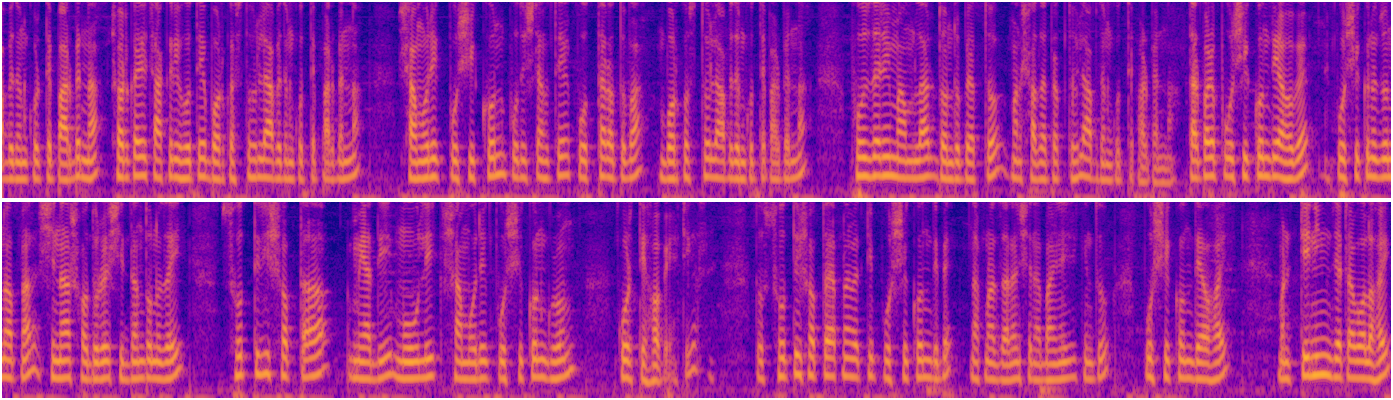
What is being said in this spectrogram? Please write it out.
আবেদন করতে পারবেন না, সরকারি চাকরি হতে বরখাস্ত হলে আবেদন করতে পারবেন না, সামরিক প্রশিক্ষণ প্রতিষ্ঠান হতে প্রত্যাহার অথবা বরখাস্ত হলে আবেদন করতে পারবেন না, ফৌজদারি মামলার দণ্ডপ্রাপ্ত মানে সাজাপ্রাপ্ত হলে আবেদন করতে পারবেন না। তারপরে প্রশিক্ষণ দেওয়া হবে। প্রশিক্ষণের জন্য আপনার সেনা সদরের সিদ্ধান্ত অনুযায়ী ছত্রিশ সপ্তাহ মেয়াদি মৌলিক সামরিক প্রশিক্ষণ গ্রহণ করতে হবে, ঠিক আছে? তো ছত্রিশ সপ্তাহে আপনার একটি প্রশিক্ষণ দিবে। আপনারা জানেন সেনাবাহিনীর কিন্তু প্রশিক্ষণ দেওয়া হয়। মানে ট্রেনিং যেটা বলা হয়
